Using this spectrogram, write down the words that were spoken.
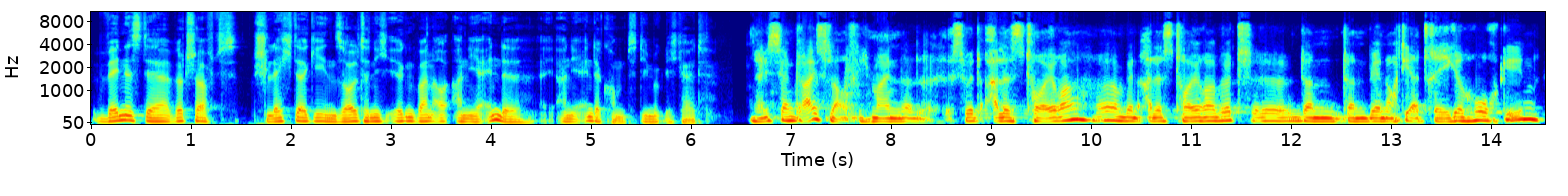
wenn es der Wirtschaft schlechter gehen sollte, nicht irgendwann an ihr Ende, an ihr Ende kommt, die Möglichkeit. Ja, ist ja ein Kreislauf. Ich meine, es wird alles teurer. Wenn alles teurer wird, äh, dann, dann werden auch die Erträge hochgehen.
